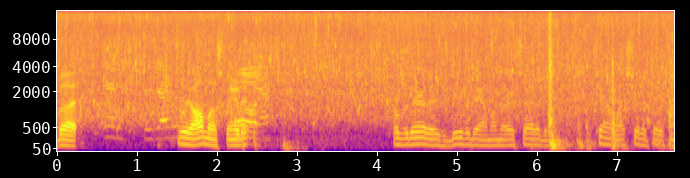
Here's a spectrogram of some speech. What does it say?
But we almost made it. Over there, there's a beaver dam on the other side of the channel I should have taken.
